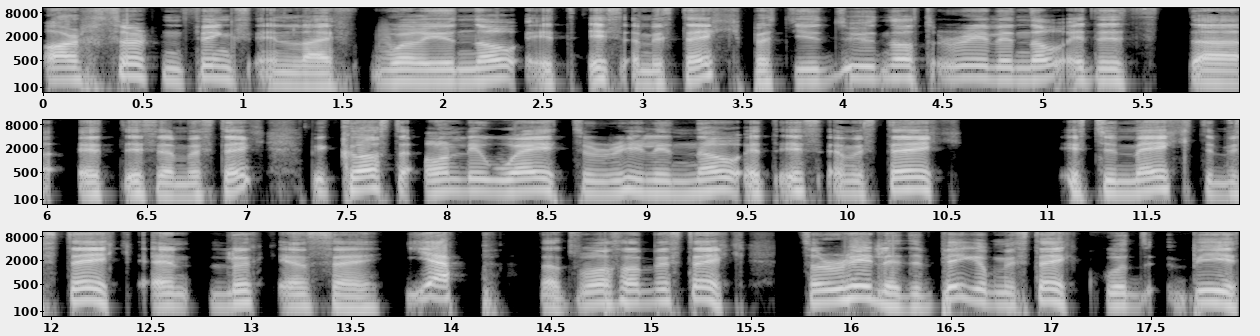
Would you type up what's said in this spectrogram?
are certain things in life where you know it is a mistake, but you do not really know it is uh, it is a mistake because the only way to really know it is a mistake is to make the mistake and look and say, "Yep, that was a mistake." So really, the bigger mistake would be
